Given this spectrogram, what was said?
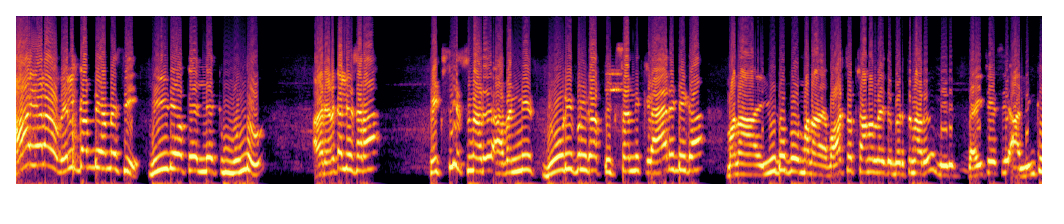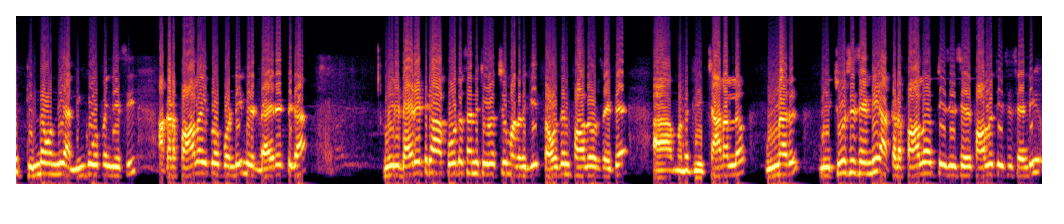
Hi hello welcome to MSC వీడియోకి వెళ్ళే ముందు అది వెనకాల చూసారా? పిక్స్ ఇస్తున్నారు. అవన్నీ బ్యూటిఫుల్గా పిక్స్ అన్ని క్లారిటీగా మన యూట్యూబ్ మన వాట్సాప్ ఛానల్ అయితే పెడుతున్నారు. మీరు దయచేసి ఆ లింక్ కింద ఉంది. ఆ లింక్ ఓపెన్ చేసి అక్కడ ఫాలో అయిపోకండి. మీరు డైరెక్ట్గా మీరు డైరెక్ట్గా ఫోటోస్ అన్ని చూడొచ్చు. మనకి థౌసండ్ ఫాలోవర్స్ అయితే ఆ మనకి ఛానల్లో ఉన్నారు. మీరు చూసేసేయండి. అక్కడ ఫాలో అప్ చేసేసే ఫాలో చేసేసేయండి.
